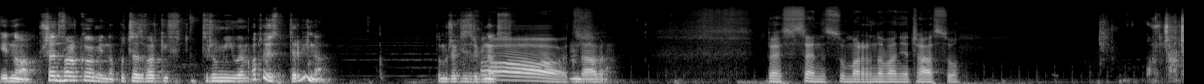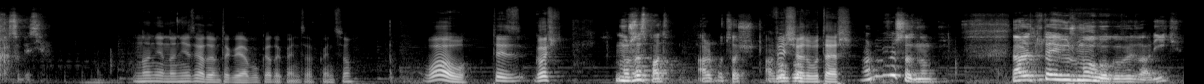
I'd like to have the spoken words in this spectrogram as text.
Jedno przed walką, jedno podczas walki wtrumiłem. O, tu jest drabina. To może jakieś drabina... Chodź. Dobra. Bez sensu marnowanie czasu. Kurczaczka sobie zjem. No nie, no nie zjadłem tego jabłka do końca w końcu. Wow, ty gość Może spadł, albo coś. Albo wyszedł też. Go, albo wyszedł, no. No ale tutaj już mogło go wywalić.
